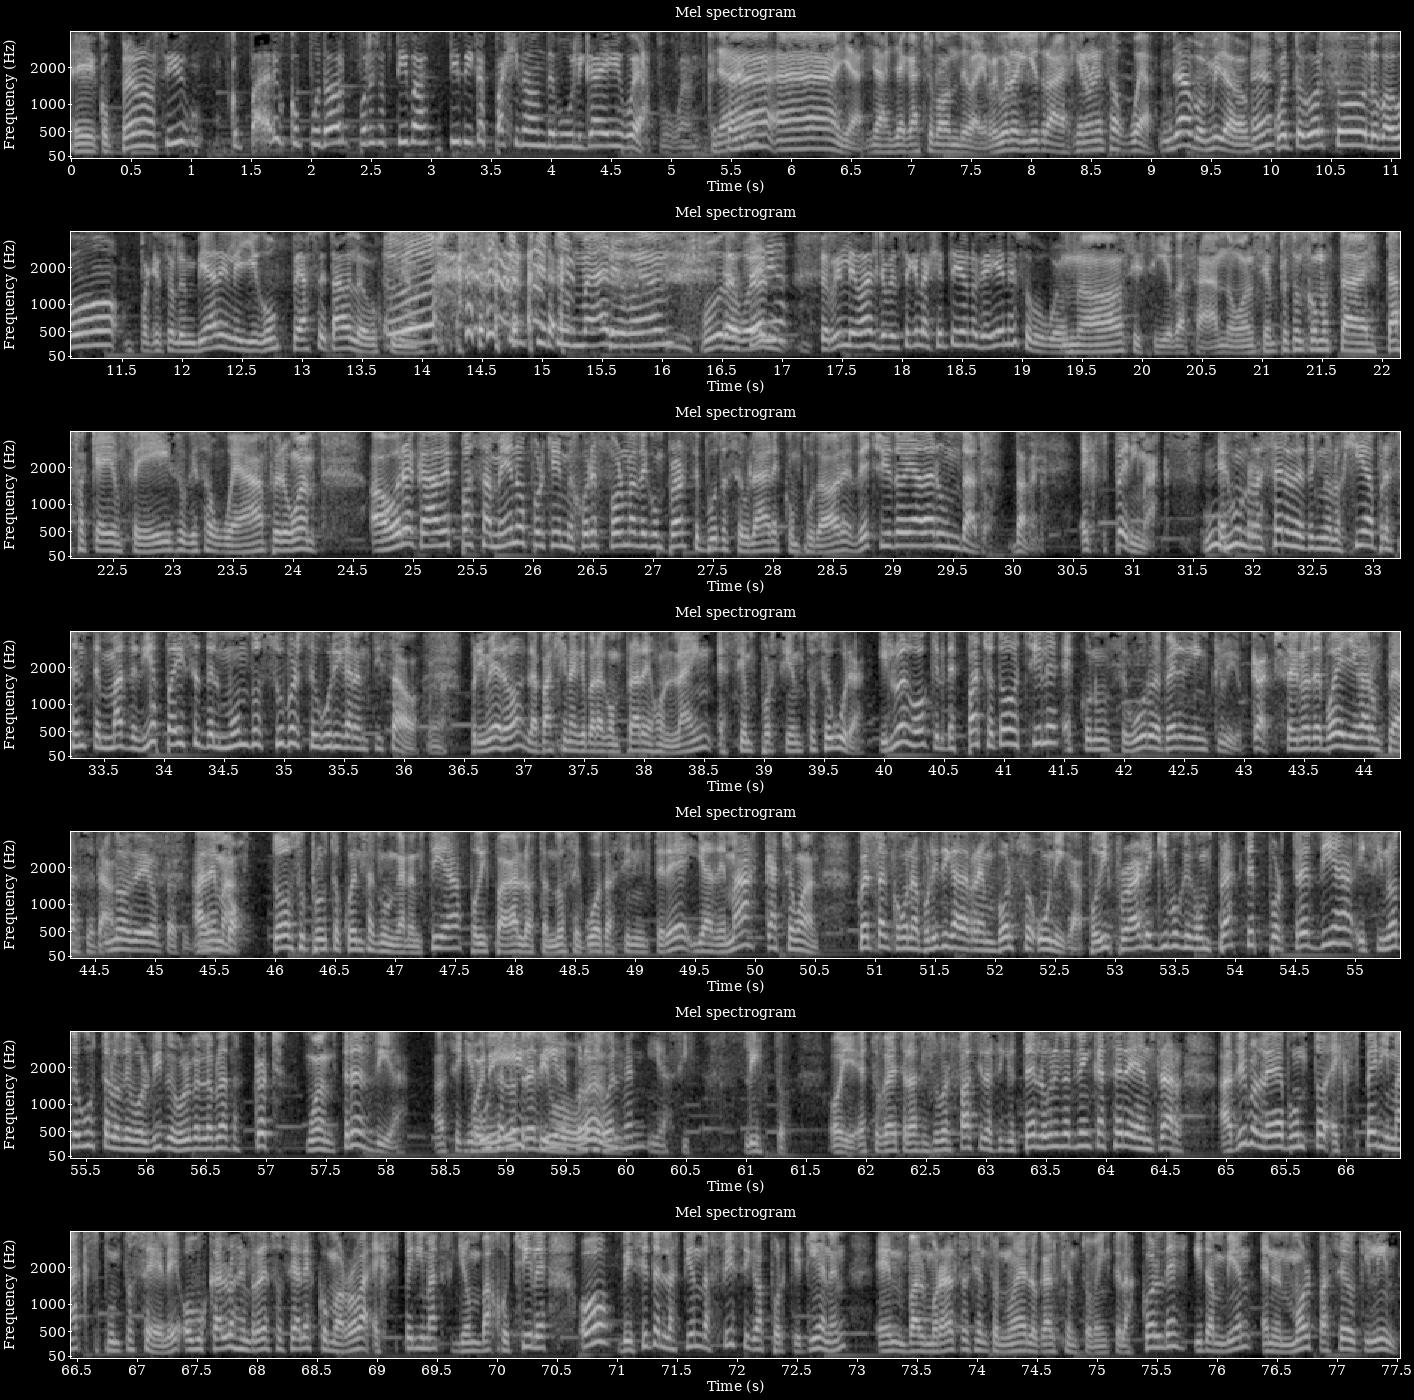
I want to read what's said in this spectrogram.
Eh, compraron así, compadre, un computador por esas tipas, típicas páginas donde publicáis weas, pues, weón. ¿Cachai? Ya, ah, ya, ya, ya cacho para dónde va. Y recuerda que yo trabajé en esas weas. Ya, pues mira, ¿Eh? cuento corto, lo pagó para que se lo enviaran y le llegó un pedazo de tabla, pues, culiao. Conche tu madre, weón. Puta, ¿En serio? Terrible mal. Yo pensé que la gente ya no caía en eso, pues, weón. No, sí sigue pasando, weón. Siempre son como estas estafas que hay en Facebook, esas weas, pero weón, ahora cada vez pasa menos porque hay mejores formas de comprarse putos celulares, computadores. De hecho, yo te voy a dar un dato. Dámelo. Experimax Mm. es un reseller de tecnología presente en más de 10 países del mundo, súper seguro y garantizado. Primero, la página que para comprar es online, es 100% segura. Y luego, que el despacho a todo Chile es con un seguro de pérdida incluido. Cacha. O sea que no te puede llegar un pedazo de tabla. No te llega un pedazo de tabla. Además, No. todos sus productos cuentan con garantía, podéis pagarlo hasta en 12 cuotas sin interés y además, cacha Juan, cuentan con una política de reembolso única. Podéis probar el equipo que compraste por 3 días y si no te gusta lo devolví, te devuelven la plata. Cacha. Bueno, 3 días. Así que úsenlo 3 días y después lo devuelven y así. Listo. Oye, estos gallos te lo hacen súper fácil, así que ustedes lo único que tienen que hacer es entrar a www.experimax.cl o buscarlos en redes sociales como arroba experimax-chile o visiten las tiendas físicas porque tienen en Valmoral 309, local 120 Las Coldes y también en el Mall Paseo Quilín.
